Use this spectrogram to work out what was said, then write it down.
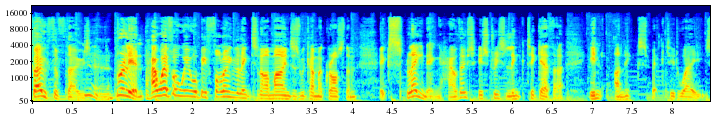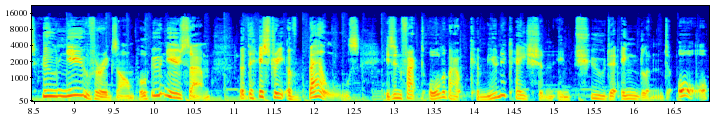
both of those. Brilliant. However, we will be following the links in our minds as we come across them, explaining how those histories link together in unexpected ways. Who knew, for example, who knew, Sam, that the history of bells is in fact all about communication in Tudor England, or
